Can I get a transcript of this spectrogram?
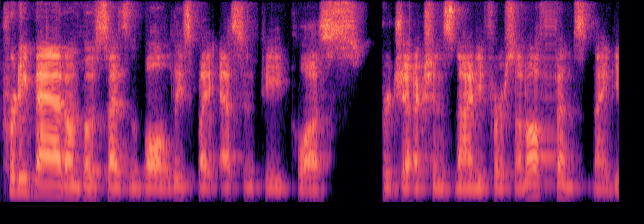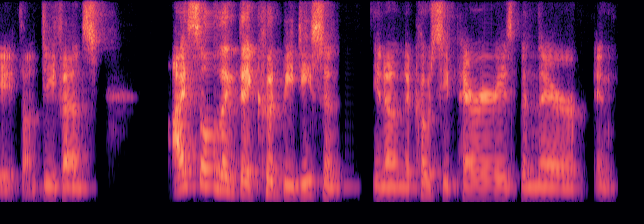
Pretty bad on both sides of the ball, at least by S&P plus projections, 91st on offense, 98th on defense. I still think they could be decent. You know, N'Kosi Perry has been there in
